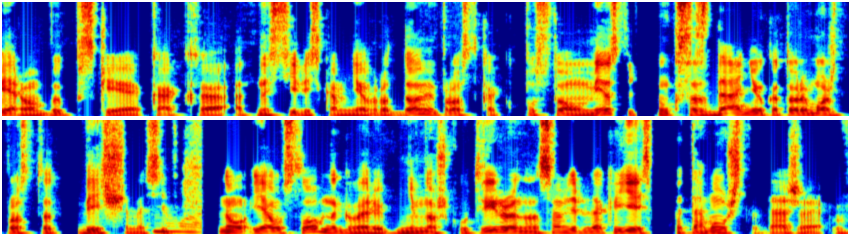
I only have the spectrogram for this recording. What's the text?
первом выпуске, как э, относились ко мне в роддоме, просто как к пустому месту, ну, к созданию, которое может просто вещи носить. Ну. Ну, я условно говорю, немножко утрирую, но на самом деле так и есть. Потому что даже в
